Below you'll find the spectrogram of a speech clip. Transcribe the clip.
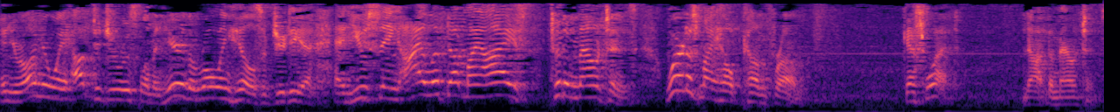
and you're on your way up to Jerusalem, and here are the rolling hills of Judea, and you sing, I lift up my eyes to the mountains. Where does my help come from? Guess what? Not the mountains.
